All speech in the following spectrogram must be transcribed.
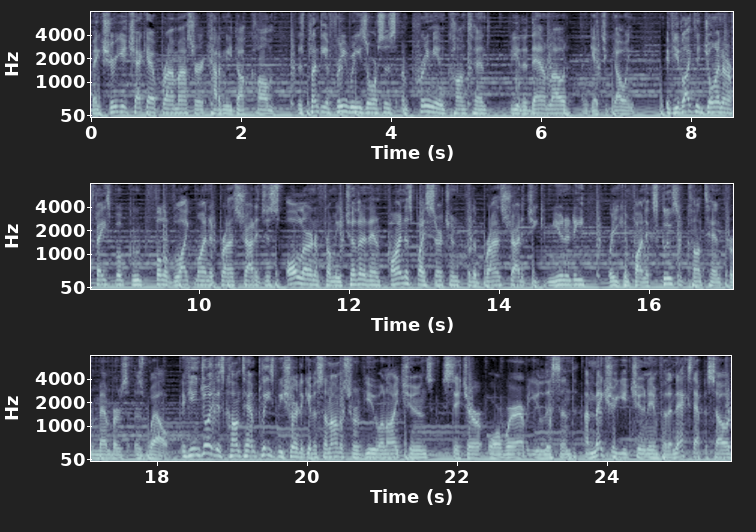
make sure you check out brandmasteracademy.com. There's plenty of free resources and premium content for you to download and get you going. If you'd like to join our Facebook group full of like minded brand strategists, all learning from each other, then find us by searching for the Brand Strategy Community, where you can find exclusive content for members as well. If you enjoyed this content, please be sure to give us an honest review on iTunes, Stitcher, or wherever you listened, and make sure you tune in for the next episode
